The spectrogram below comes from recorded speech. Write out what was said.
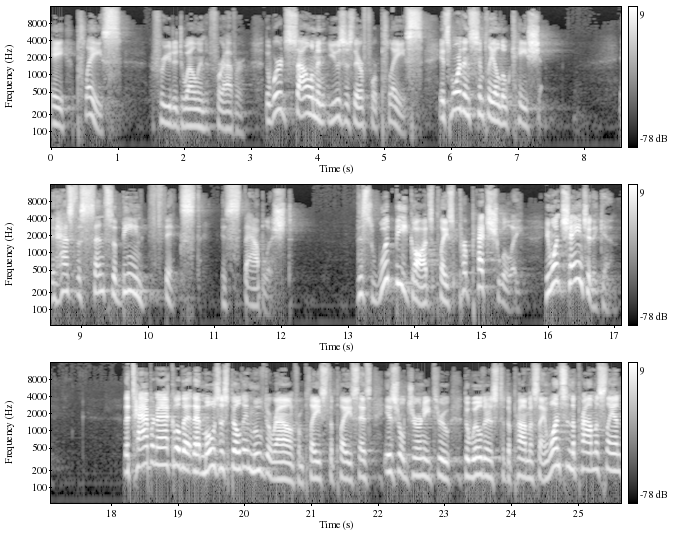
a place for you to dwell in forever. The word Solomon uses there for place, it's more than simply a location. It has the sense of being fixed, established. This would be God's place perpetually. He wouldn't change it again. The tabernacle that, that Moses built, it moved around from place to place as Israel journeyed through the wilderness to the promised land. Once in the promised land,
